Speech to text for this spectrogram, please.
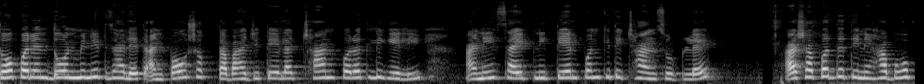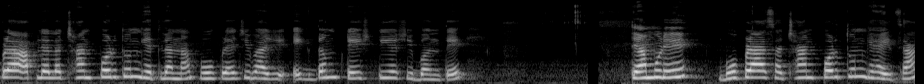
तोपर्यंत दोन मिनिट झालेत आणि पाहू शकता भाजी तेलात छान परतली गेली आणि साईडनी तेल पण किती छान सुटलंय. अशा पद्धतीने हा भोपळा आपल्याला छान परतून घेतला ना भोपळ्याची भाजी एकदम टेस्टी अशी बनते. त्यामुळे भोपळा असा छान परतून घ्यायचा.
